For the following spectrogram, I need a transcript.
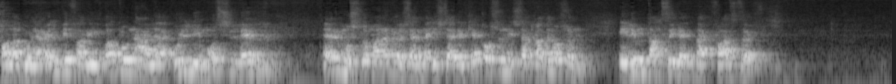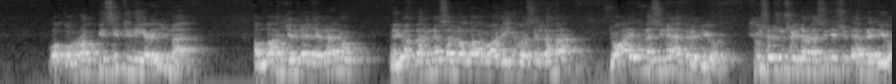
Talabul ilmi faridatun ala kulli muslim. Her Müslümanın üzerine ister erkek olsun ister kadın olsun ilim tahsil etmek farzdır. Ve kul rabbi zidni ilma. Allah Celle Celaluhu Peygamberine sallallahu aleyhi ve selleme dua etmesini emrediyor. Şu sözü söylemesini emrediyor.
